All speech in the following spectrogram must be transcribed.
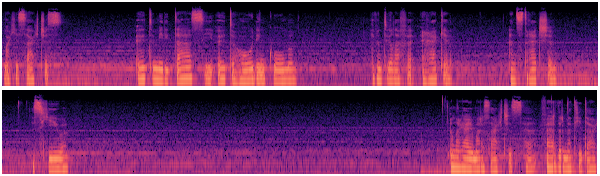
mag je zachtjes uit de meditatie, uit de houding komen. Eventueel even rekken en stretchen, de schreeuwen. En dan ga je maar zachtjes verder met je dag.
